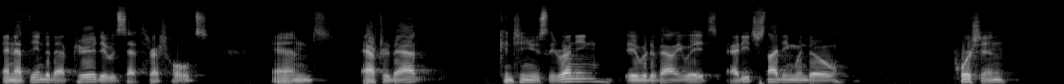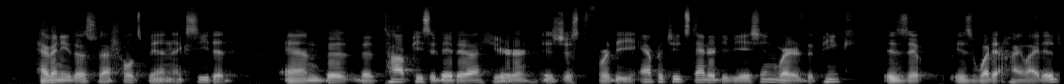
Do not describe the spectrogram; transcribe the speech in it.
And at the end of that period, it would set thresholds. And after that, continuously running, it would evaluate at each sliding window portion, have any of those thresholds been exceeded? And the, the top piece of data here is just for the amplitude standard deviation, where the pink is it is what it highlighted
